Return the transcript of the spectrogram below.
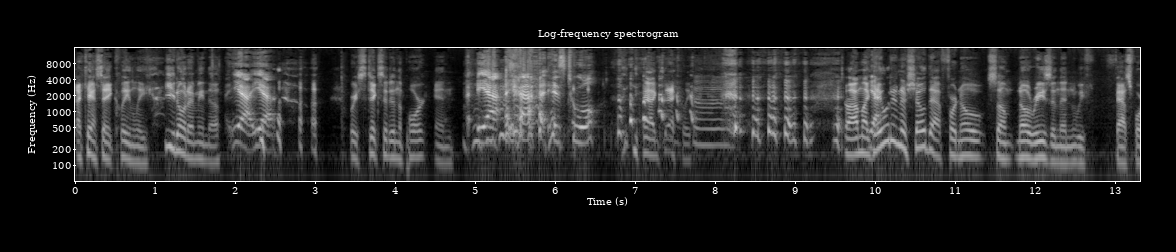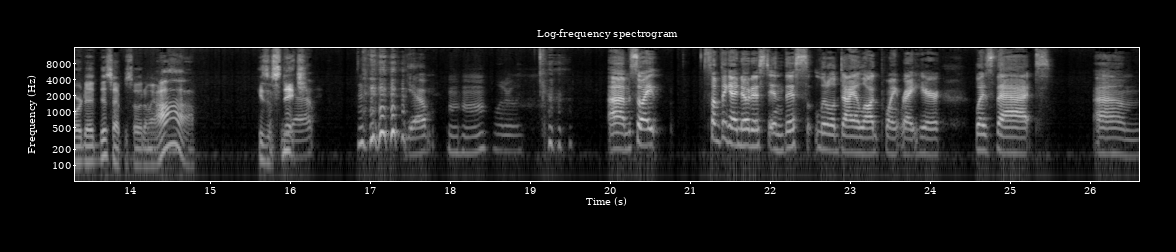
I, I can't say it cleanly. you know what I mean, though. Yeah, yeah. Where he sticks it in the port, and yeah, yeah, his tool. yeah, exactly. So I'm like, Yeah. they wouldn't have showed that for no some no reason. Then we fast forwarded this episode. I'm like, ah, he's a snitch. Yep. yep. Mm-hmm. Literally. Um, so I something I noticed in this little dialogue point right here was that um,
